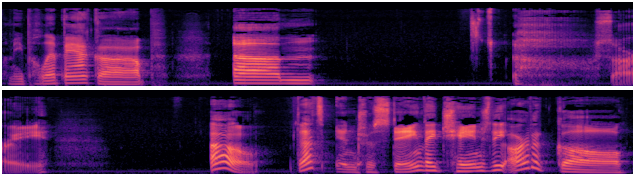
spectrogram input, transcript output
Let me pull it back up. Um, sorry. Oh, that's interesting. They changed the article.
